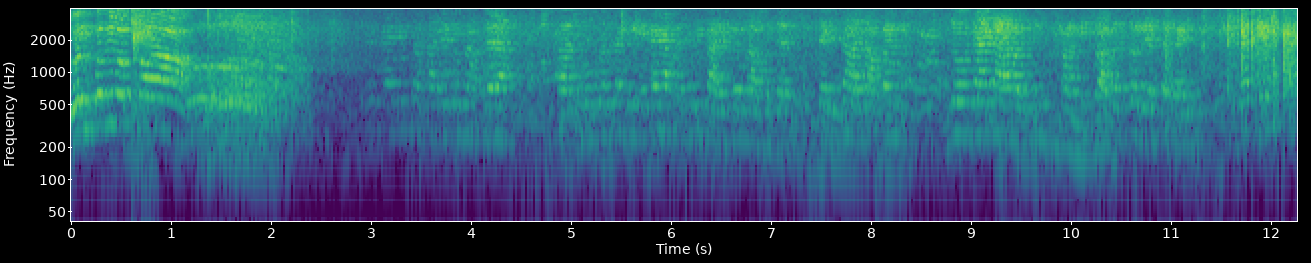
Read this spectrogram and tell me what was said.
गणपती बाप्पा! आपल्याला अ, लोकांसाठी हे काही आपल्यासाठी कार्यक्रम राबवतात. त्यांचं आज आपण जोरदार टाळ्या वाजवून हार्दिक स्वागत करूया सगळ्यांनी.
